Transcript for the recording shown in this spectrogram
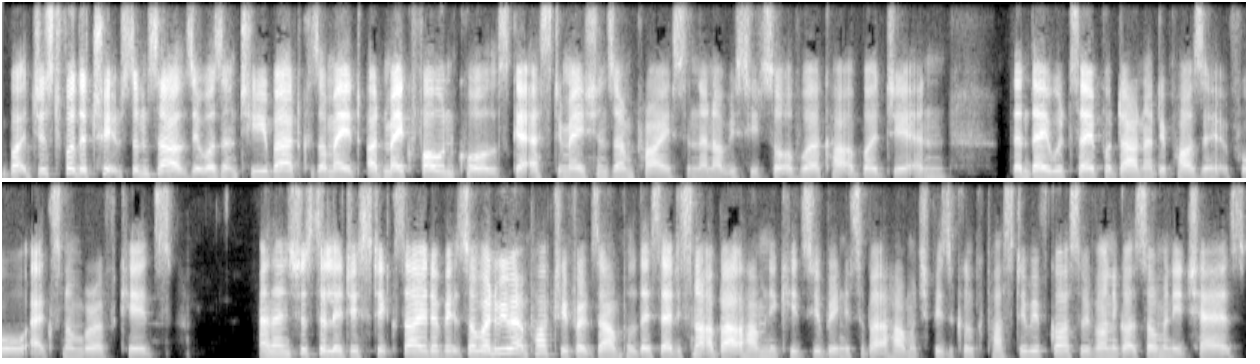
But just for the trips themselves, it wasn't too bad because I made I'd make phone calls, get estimations on price, and then obviously sort of work out a budget. And then they would say put down a deposit for X number of kids. And then it's just the logistics side of it. So when we went pottery, for example, they said it's not about how many kids you bring, it's about how much physical capacity we've got. So we've only got so many chairs.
